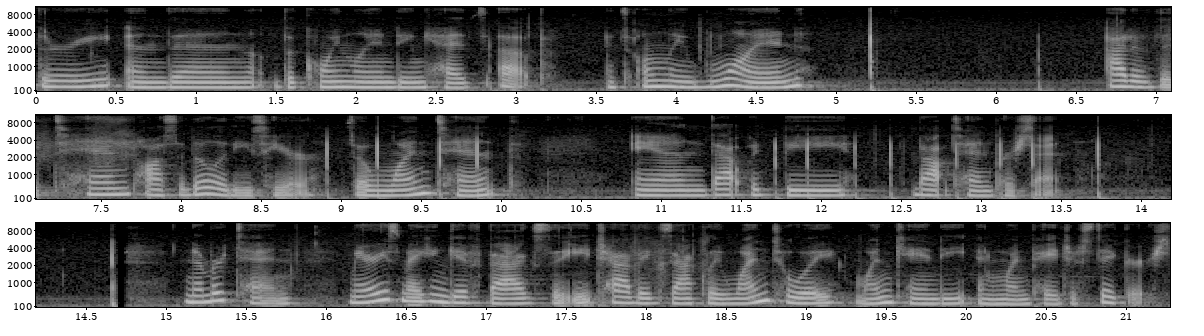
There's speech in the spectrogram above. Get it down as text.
three and then the coin landing heads up. It's only one out of the 10 possibilities here. So one tenth, and that would be about 10%. Number 10, Mary's making gift bags that each have exactly one toy, one candy, and one page of stickers.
